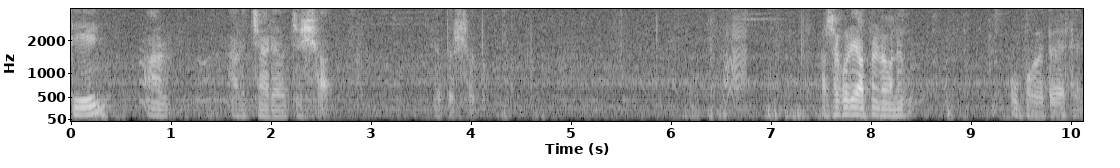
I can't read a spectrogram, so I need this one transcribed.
তিন আর আর চারে হচ্ছে সাত, এত শত আশা করি আপনারা অনেক উপকৃত হয়েছেন।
